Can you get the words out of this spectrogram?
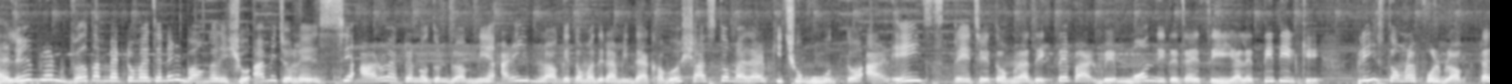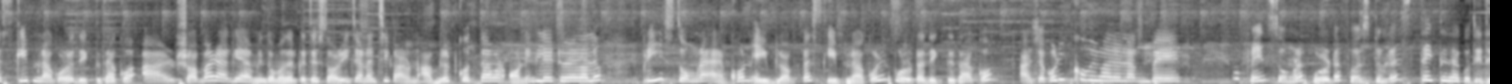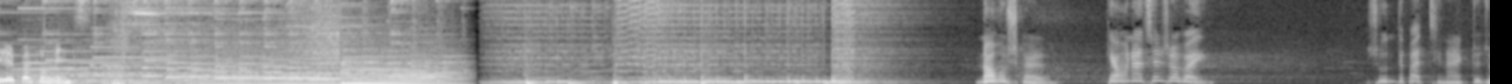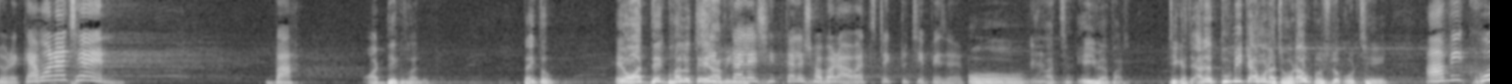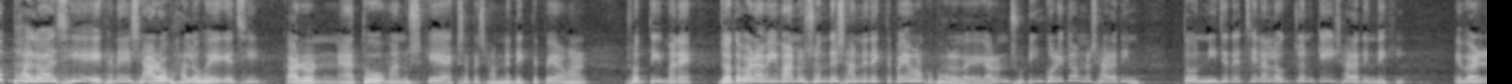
Hello everyone welcome back to my channel Bangali show আমি চলে এসেছি আরও একটা নতুন ব্লগ নিয়ে, আর এই ব্লগে তোমাদের আমি দেখাবো স্বাস্থ্য মেলার কিছু মুহূর্ত, আর এই স্টেজে তোমরা দেখতে পারবে, মন দিতে চাই সিরিয়ালের তিতিরকে। প্লিজ তোমরা ফুল ব্লগটা স্কিপ না করে দেখতে থাকো, আর সবার আগে আমি তোমাদের কাছে সরি জানাচ্ছি, কারণ আপলোড করতে আমার অনেক লেট হয়ে গেল। প্লিজ তোমরা এখন এই ব্লগটা স্কিপ না করে পুরোটা দেখতে থাকো। আশা করি খুবই ভালো লাগবে। ফ্রেন্ডস তোমরা পুরোটা ফার্স্ট টু লাস্ট দেখতে থাকো তিতিরের পারফরমেন্স নমস্কার। কেমন আছেন সবাই? শুনতে পাচ্ছি না একটু জোরে। কেমন আছেন? বাহ। অর্ধেক ভালো। তাই তো? এই অর্ধেক ভালোতে আমি শীতকালে শীতকালে সবার আওয়াজটা একটু চেপে যায়। ও আচ্ছা এই ব্যাপার। ঠিক আছে। আচ্ছা তুমি কেমন আছো? ওরাও প্রশ্ন করছে। আমি খুব ভালো আছি। এখানে এসে আরও ভালো হয়ে গেছি। কারণ এত মানুষকে একসাথে সামনে দেখতে পেয়ে আমার সত্যি মানে যতবার আমি মানুষজনদের সামনে দেখতে পাই আমার খুব ভালো লাগে। কারণ শুটিং করি তো আমরা সারাদিন। তো নিজেদের চেনা লোকজনকেই সারাদিন দেখি। এবার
